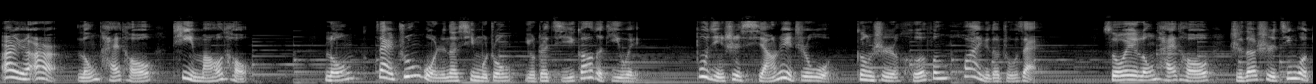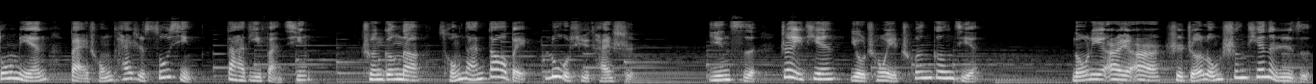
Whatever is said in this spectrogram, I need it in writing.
二月二，龙抬头，剃毛头。”龙在中国人的心目中有着极高的地位，不仅是祥瑞之物，更是和风化雨的主宰。所谓“龙抬头”，指的是经过冬眠，百虫开始苏醒，大地返青，春耕呢从南到北陆续开始，因此这一天又称为春耕节。农历二月二是蛰龙升天的日子，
